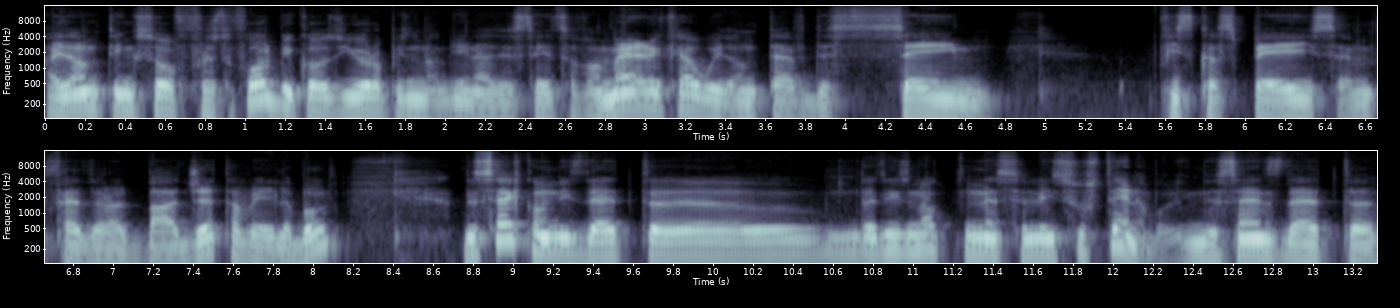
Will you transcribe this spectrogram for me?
I don't think so, first of all, because Europe is not the United States of America. We don't have the same fiscal space and federal budget available. The second is that uh, that is not necessarily sustainable in the sense that uh,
